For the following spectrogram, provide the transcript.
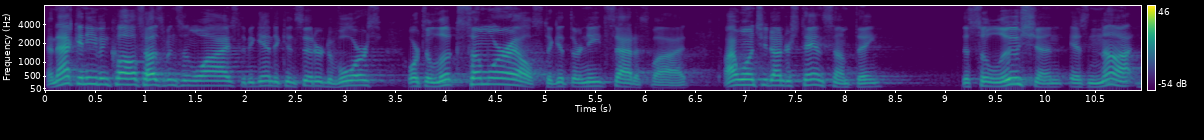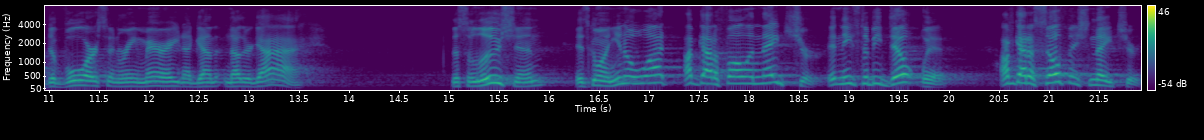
And that can even cause husbands and wives to begin to consider divorce or to look somewhere else to get their needs satisfied. I want you to understand something. The solution is not divorce and remarry another guy. The solution is going, you know what? I've got a fallen nature. It needs to be dealt with. I've got a selfish nature.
